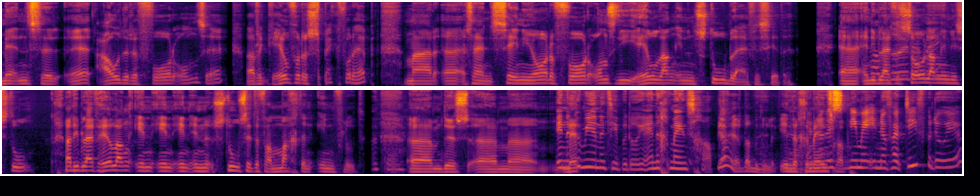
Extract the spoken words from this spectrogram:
mensen, hè, ouderen voor ons, hè, waar ik heel veel respect voor heb, maar eh, er zijn senioren voor ons die heel lang in een stoel blijven zitten. Eh, en die bedoel blijven zo lang in die stoel. Nou, die blijven heel lang in, in, in, in een stoel zitten van macht en invloed. Oké. Ehm, dus ehm, eh, In de met- community bedoel je, in de gemeenschap. ja, ja, dat bedoel ik. In de En dan is gemeenschap het niet meer innovatief, bedoel je?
